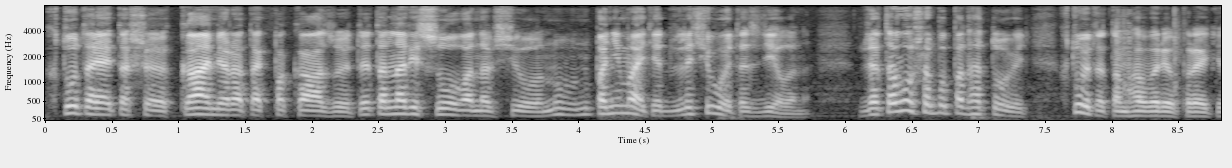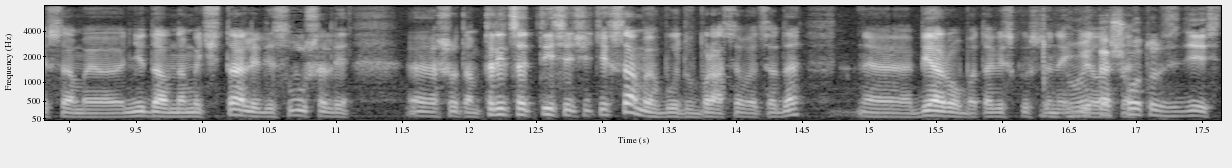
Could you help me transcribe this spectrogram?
кто-то это же камера так показывает, это нарисовано все, ну, ну, понимаете, для чего это сделано? Для того, чтобы подготовить. Кто это там говорил про эти самые, недавно мы читали или слушали, Э, что там, 30 тысяч этих самых будет вбрасываться, да, э, биороботов искусственных Ну делать. это что тут здесь?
